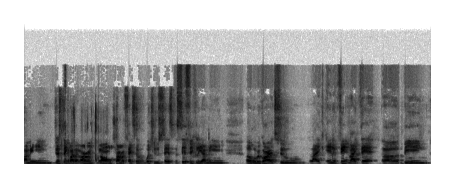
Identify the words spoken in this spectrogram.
I mean, just think about the long long term effects of what you said specifically. I mean, uh, with regard to like an event like that uh, being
